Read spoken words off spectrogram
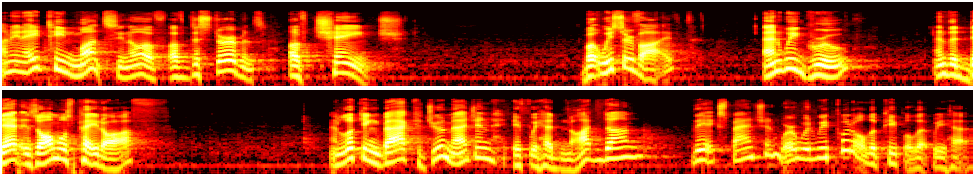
I mean, 18 months you know, of, of disturbance. of change. But we survived and we grew and the debt is almost paid off. And looking back, could you imagine if we had not done the expansion, where would we put all the people that we have?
